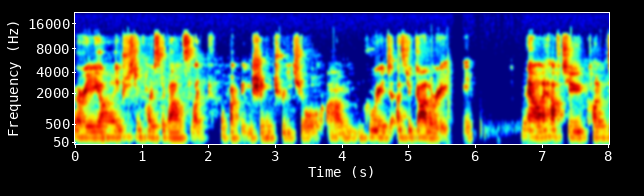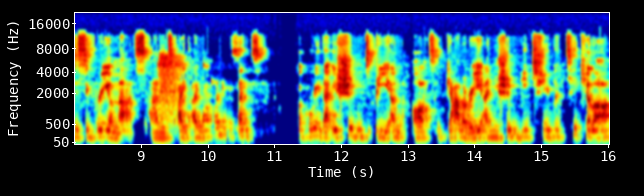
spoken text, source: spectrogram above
very uh, interesting post about like the fact that you shouldn't treat your um, grid as your gallery. Now, I have to kind of disagree on that, and I, I 100% agree that it shouldn't be an art gallery and you shouldn't be too particular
